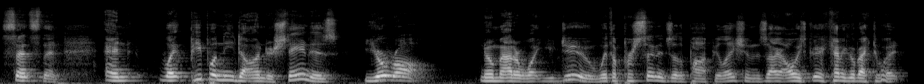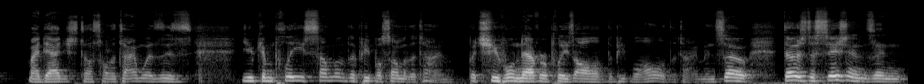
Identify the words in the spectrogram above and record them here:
since then. And what people need to understand is you're wrong no matter what you do with a percentage of the population. As I always go, kind of go back to what my dad used to tell us all the time was is you can please some of the people some of the time, but you will never please all of the people all of the time. And so those decisions and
